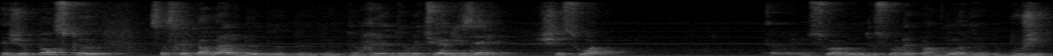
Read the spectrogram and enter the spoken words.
Et je pense que ce serait pas mal de, de, de, de- de ré- de ritualiser chez soi euh, une soirée ou deux soirées par mois de, de bougies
